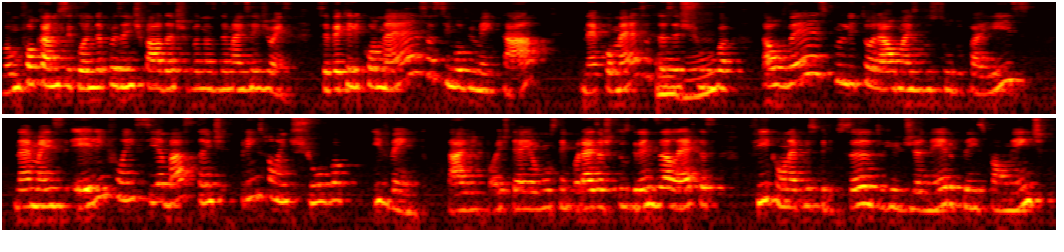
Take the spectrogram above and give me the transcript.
vamos focar no ciclone, depois a gente fala da chuva nas demais regiões. Você vê que ele começa a se movimentar, né? Começa a trazer uhum. chuva, talvez para o litoral mais do sul do país, né? Mas ele influencia bastante, principalmente chuva e vento, tá? A gente pode ter aí alguns temporais, acho que os grandes alertas ficam, né, para o Espírito Santo, Rio de Janeiro, principalmente,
